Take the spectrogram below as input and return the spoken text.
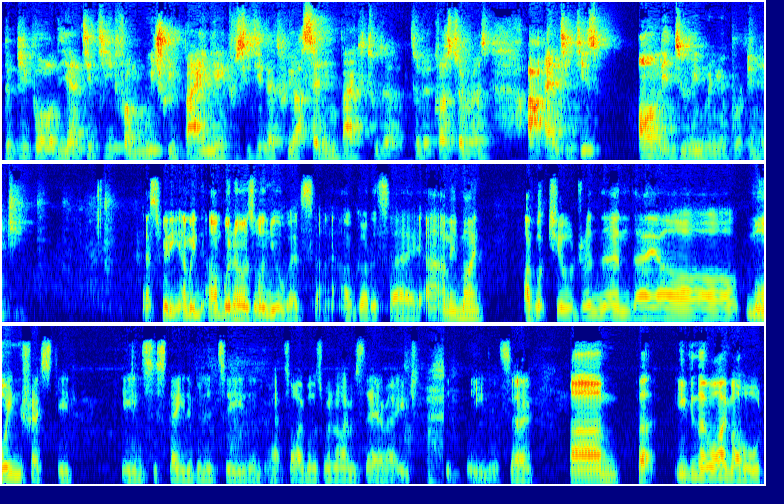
the people, the entity from which we're buying electricity that we are selling back to the, to the customers are entities only doing renewable energy. That's really, I mean, um, when I was on your website, I've got to say, uh, I mean, mine, I've got children and they are more interested in sustainability than perhaps I was when I was their age, 15 or so. Um, but even though I'm old,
